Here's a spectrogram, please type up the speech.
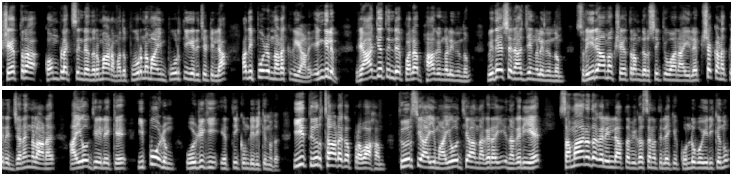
ക്ഷേത്ര കോംപ്ലക്സിന്റെ നിർമ്മാണം അത് പൂർണമായും പൂർത്തീകരിച്ചിട്ടില്ല. അതിപ്പോഴും നടക്കുകയാണ്. എങ്കിലും രാജ്യത്തിന്റെ പല ഭാഗങ്ങളിൽ നിന്നും വിദേശ രാജ്യങ്ങളിൽ നിന്നും ശ്രീരാമക്ഷേത്രം ദർശിക്കുവാനായി ലക്ഷക്കണക്കിന് ജനങ്ങളാണ് അയോധ്യയിലേക്ക് ഇപ്പോഴും ഒഴുകി എത്തിക്കൊണ്ടിരിക്കുന്നത്. ഈ തീർത്ഥാടക പ്രവാഹം തീർച്ചയായും അയോധ്യ നഗര നഗരിയെ സമാനതകളില്ലാത്ത വികസനത്തിലേക്ക് കൊണ്ടുപോയിരിക്കുന്നു.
